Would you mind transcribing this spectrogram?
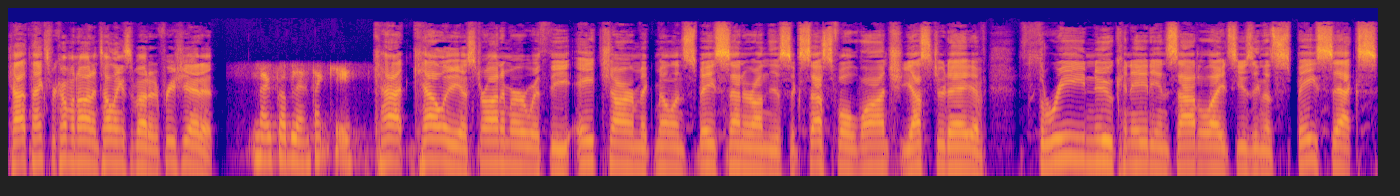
Kat, thanks for coming on and telling us about it. Appreciate it. No problem. Thank you. Kat Kelly, astronomer with the H.R. MacMillan Space Center, on the successful launch yesterday of three new Canadian satellites using the SpaceX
